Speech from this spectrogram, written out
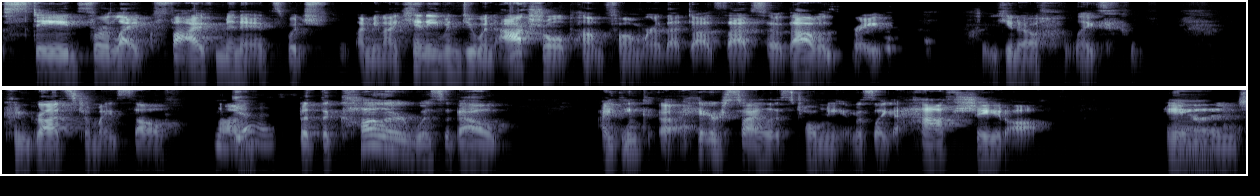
stayed for like five minutes, which I mean I can't even do an actual pump foamer that does that, so that was great. You know, like congrats to myself. Um, yes. but the color was about I think a hairstylist told me it was like a half shade off. And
